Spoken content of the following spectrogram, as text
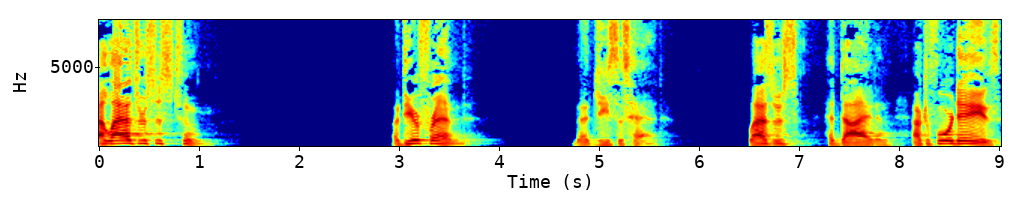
at Lazarus' tomb, a dear friend that Jesus had. Lazarus had died, and after four days,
